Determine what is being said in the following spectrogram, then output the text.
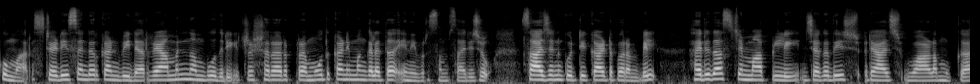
Kumar study centre convener Raman Namboothiri treasurer Pramod Kanimangalath എന്നിവർ സംസാരിച്ചു. സാജൻ കുറ്റിക്കാട്ട് പറമ്പിൽ ഹരിദാസ് ചെമ്മാപ്പിള്ളി ജഗദീഷ് രാജ് വാളമുക്ക്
